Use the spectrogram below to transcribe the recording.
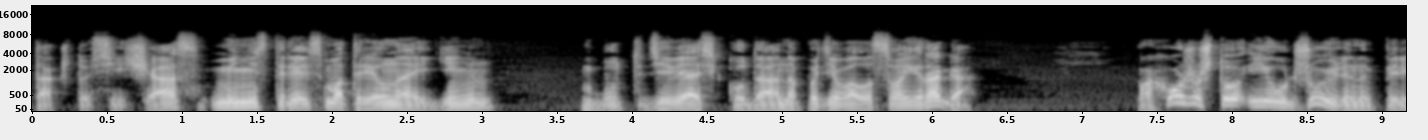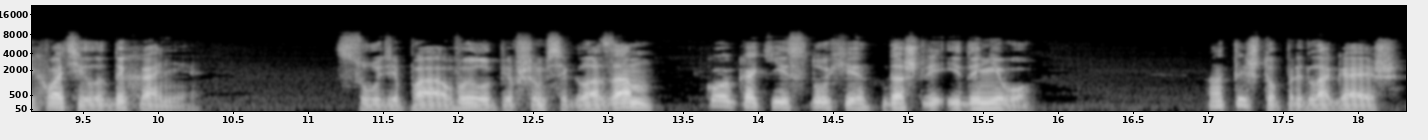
Так что сейчас Министрель смотрел на Айгенин, будто девясь, куда она подевала свои рога. Похоже, что и у Джуэлина перехватило дыхание. Судя по вылупившимся глазам, кое-какие слухи дошли и до него. «А ты что предлагаешь?»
